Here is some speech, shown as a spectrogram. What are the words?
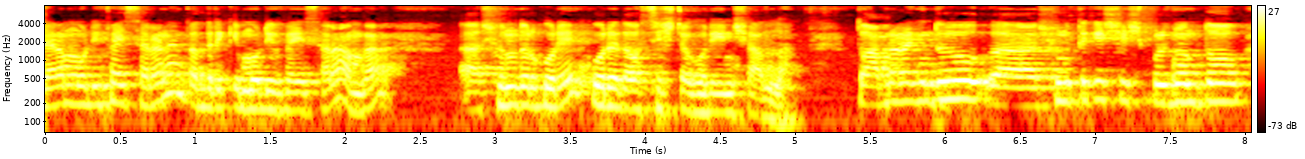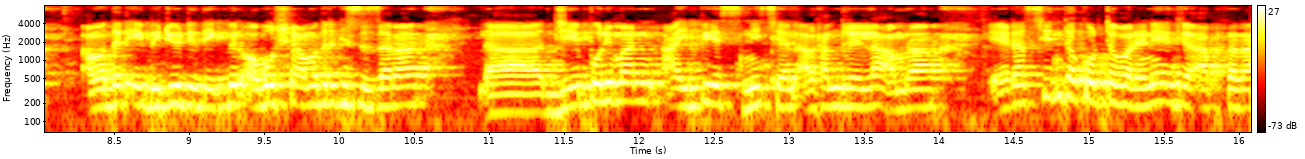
যারা মডিফাই ছাড়া নেন, তাদেরকে মডিফাই ছাড়া আমরা সুন্দর করে করে দেওয়ার চেষ্টা করি ইনশাআল্লাহ। তো আপনারা কিন্তু শুরু থেকে শেষ পর্যন্ত আমাদের এই ভিডিওটি দেখবেন। অবশ্যই আমাদের কাছে যারা যে পরিমাণ আইপিএস নিচ্ছেন, আলহামদুলিল্লাহ আমরা এটা চিন্তা করতে পারিনি যে আপনারা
